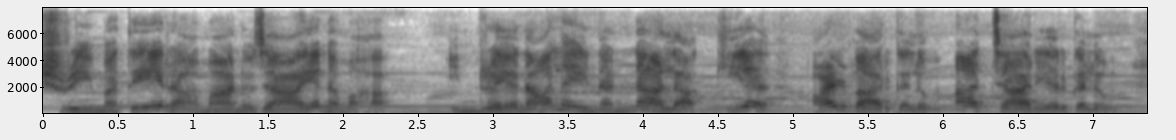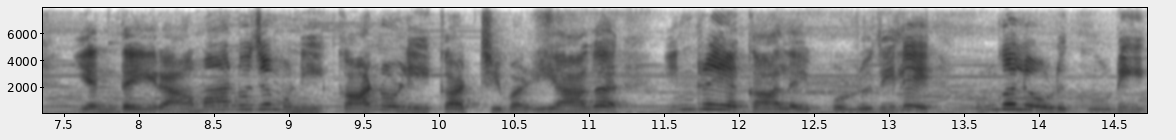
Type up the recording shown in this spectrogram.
ஸ்ரீமதே ராமானுஜாய நமக இன்றைய நாளை நன்னாளாக்கிய ஆழ்வார்களும் ஆச்சாரியர்களும். எந்தை ராமானுஜ முனி காணொளி காட்சி வழியாக இன்றைய காலை பொழுதிலே உங்களோடு கூடி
